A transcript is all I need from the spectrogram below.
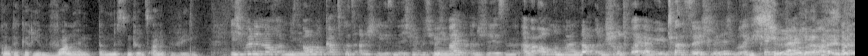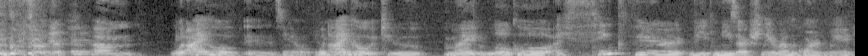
konterkarieren wollen, dann müssen wir uns alle bewegen. Ich würde noch, mich auch noch ganz kurz anschließen. Ich würde mich euch beiden anschließen, aber auch noch mal noch einen Schritt weiter gehen tatsächlich. Wie schön, oder? um, what I hope is, you know, when I go to my local, I think they're Vietnamese actually around the corner from me,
